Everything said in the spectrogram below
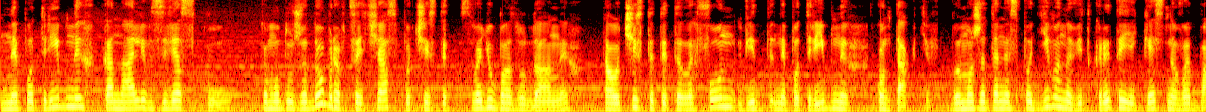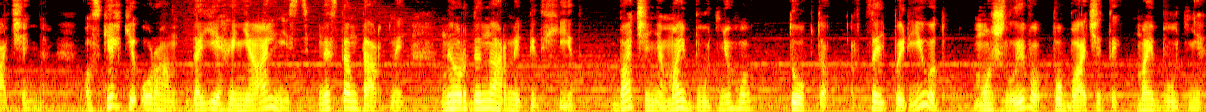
непотрібних каналів зв'язку. Тому дуже добре в цей час почистити свою базу даних та очистити телефон від непотрібних контактів. Ви можете несподівано відкрити якесь нове бачення, оскільки Уран дає геніальність, нестандартний, неординарний підхід, бачення майбутнього. Тобто в цей період можливо побачити майбутнє.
